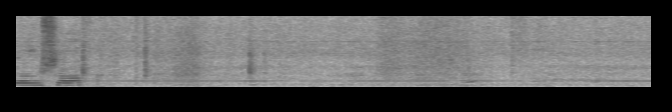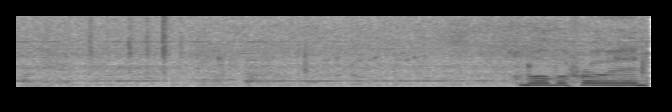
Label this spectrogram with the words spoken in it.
Wrong shot. Another throw in.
